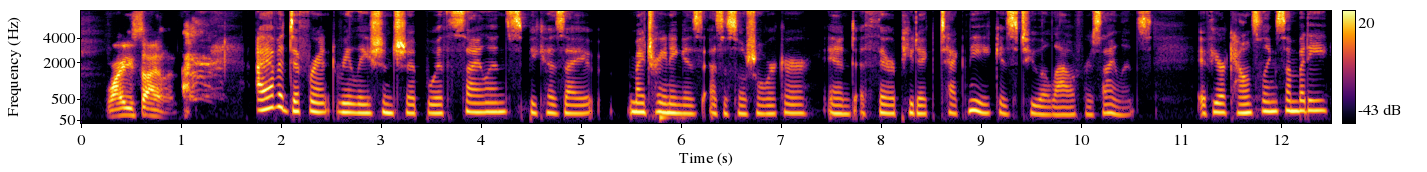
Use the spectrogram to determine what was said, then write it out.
why are you silent? I have a different relationship with silence because I my training is as a social worker and a therapeutic technique is to allow for silence. If you're counseling somebody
